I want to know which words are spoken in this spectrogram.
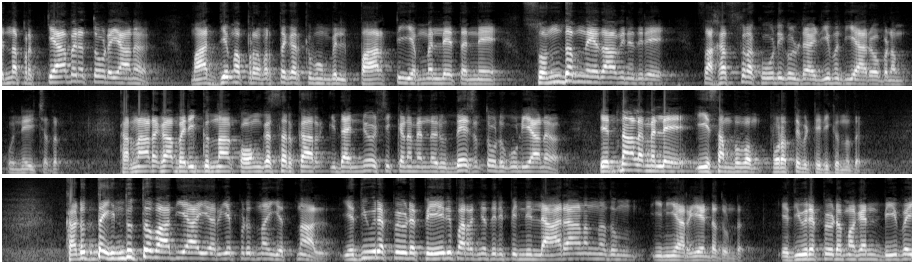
എന്ന പ്രഖ്യാപനത്തോടെയാണ് മാധ്യമപ്രവർത്തകർക്ക് മുമ്പിൽ പാർട്ടി എം എൽ എ തന്നെ സ്വന്തം നേതാവിനെതിരെ സഹസ്ര കോടികളുടെ അഴിമതി ആരോപണം ഉന്നയിച്ചത്. കർണാടക ഭരിക്കുന്ന കോൺഗ്രസ് സർക്കാർ ഇത് ഉദ്ദേശത്തോടു കൂടിയാണ് യത്നാൾ എം എൽ എ ഈ സംഭവം പുറത്തുവിട്ടിരിക്കുന്നത്. കടുത്ത ഹിന്ദുത്വവാദിയായി അറിയപ്പെടുന്ന യത്നാൾ യെദ്യൂരപ്പയുടെ പേര് പറഞ്ഞതിന് പിന്നിൽ ആരാണെന്നതും ഇനി അറിയേണ്ടതുണ്ട്. യെദ്യൂരപ്പയുടെ മകൻ ബി വൈ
